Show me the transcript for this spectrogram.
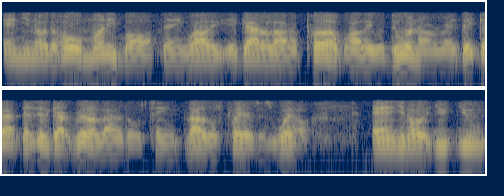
And you know the whole Moneyball thing. While it got a lot of pub while they were doing all right, they got they just got rid of a lot of those teams, a lot of those players as well. And you know you you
